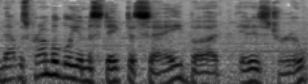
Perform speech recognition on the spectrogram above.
That was probably a mistake to say, but it is true.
